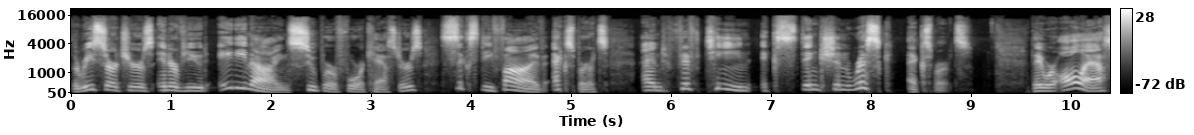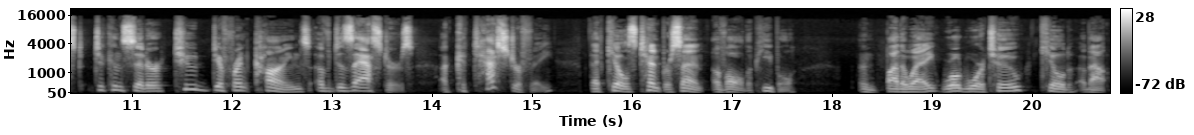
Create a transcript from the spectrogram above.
The researchers interviewed 89 super forecasters, 65 experts, and 15 extinction risk experts. They were all asked to consider two different kinds of disasters a catastrophe that kills 10% of all the people, and by the way, World War II killed about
